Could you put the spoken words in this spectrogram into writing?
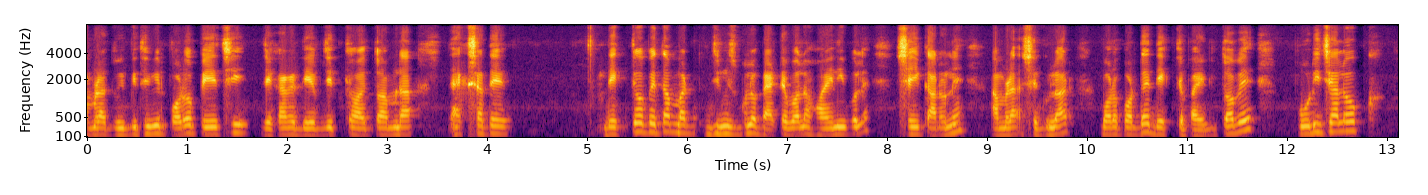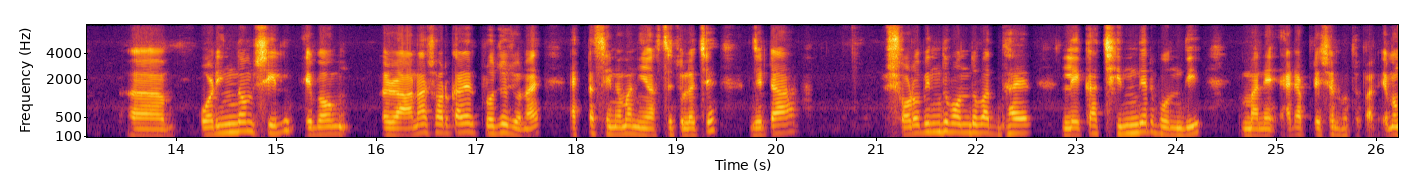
আমরা দুই পৃথিবীর পরেও পেয়েছি, যেখানে দেবজিৎকে হয়তো আমরা একসাথে দেখতেও পেতাম বাট জিনিসগুলো ব্যাটে বলে হয়নি বলে সেই কারণে আমরা সেগুলো আর বড় পর্দায় দেখতে পাইনি। তবে পরিচালক অরিন্দম শীল এবং রানা সরকারের প্রযোজনায় একটা সিনেমা নিয়ে আসতে চলেছে, যেটা শরবিন্দু বন্দ্যোপাধ্যায়ের লেখা ছিন্দের বন্দি মানে অ্যাডাপ্টেশন হতে পারে। এবং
